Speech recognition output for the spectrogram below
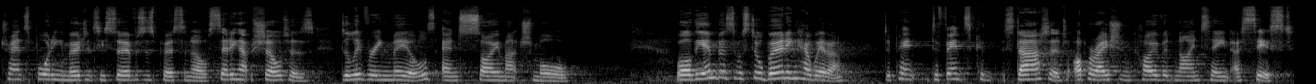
transporting emergency services personnel, setting up shelters, delivering meals and so much more. While the embers were still burning, however, Defence started Operation COVID-19 Assist,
